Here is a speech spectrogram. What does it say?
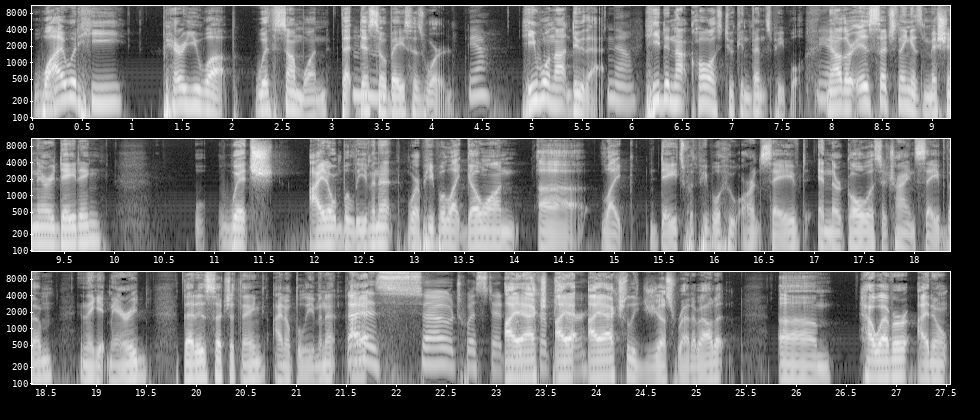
why would he pair you up with someone Mm-hmm. that disobeys his word? Yeah. He will not do that. No. He did not call us to convince people. Yeah. Now there is such thing as missionary dating, which I don't believe in it, where people like go on uh like dates with people who aren't saved and their goal is to try and save them and they get married. That is such a thing. I don't believe in it. That I, is so twisted. I actually I. I actually just read about it. Um however, I don't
